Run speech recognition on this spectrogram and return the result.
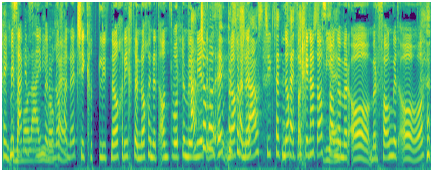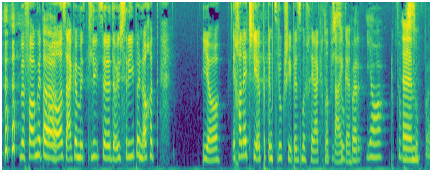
könnten Wir sagen es immer und machen. nachher nicht schicken die Leute Nachrichten und nachher nicht antworten wir Hat nie schon mal drauf und jemand so schlaues Zeug gesagt und Nach, gesagt, ich genau das wie. fangen wir an. Wir fangen an. Wir fangen an, sagen wir, die Leute sollen uns schreiben. Nachher, ja, ich habe letztens jemandem zurückgeschrieben, das muss ich dir eigentlich Du noch zeigen. super. Ja, du bist Ähm, super.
